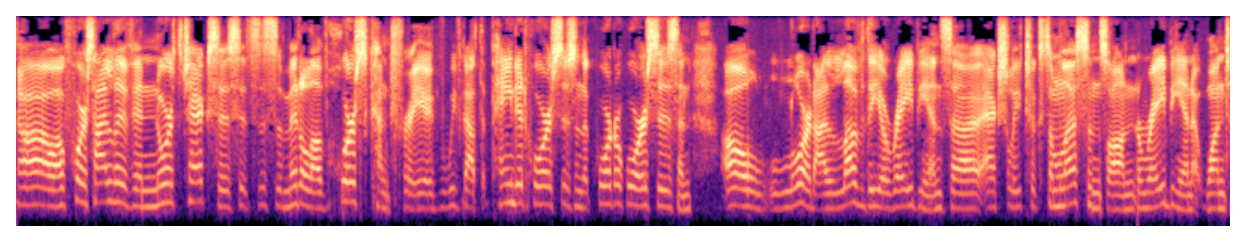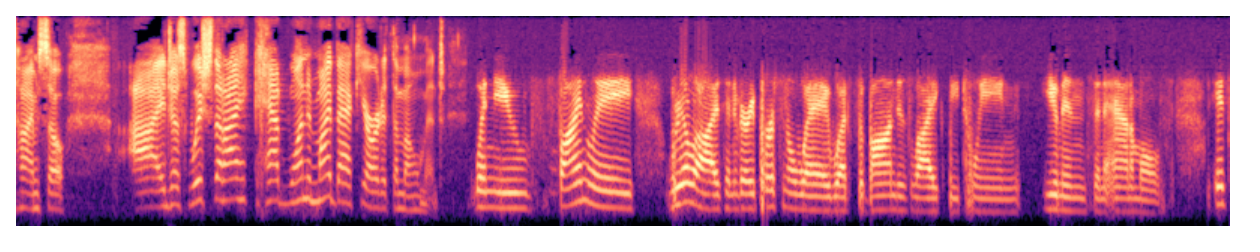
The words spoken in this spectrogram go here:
Oh, of course, I live in North Texas. It's, it's the middle of horse country. We've got the painted horses and the quarter horses, and oh, Lord, I love the Arabians. Uh, actually, took some lessons on Arabian at one time, so I just wish that I had one in my backyard at the moment. when you finally realize in a very personal way what the bond is like between humans and animals, it's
